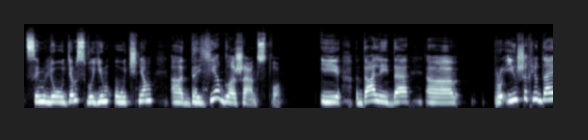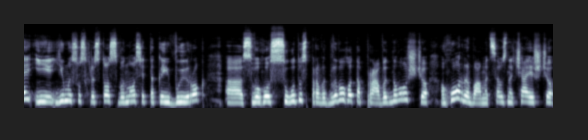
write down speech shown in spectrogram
цим людям, своїм учням дає блаженство. І далі йде про інших людей, і їм Ісус Христос виносить такий вирок е, свого суду, справедливого та праведного, що горе вами це означає, що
